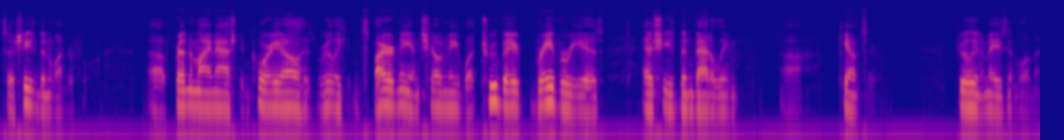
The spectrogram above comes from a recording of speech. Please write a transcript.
So she's been wonderful. A friend of mine, Ashton Coriel, has really inspired me and shown me what true ba- bravery is as she's been battling uh, cancer. Truly an amazing woman.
